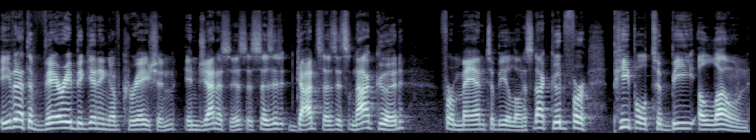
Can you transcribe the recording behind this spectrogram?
even at the very beginning of creation in Genesis, it says it, God says it's not good for man to be alone. It's not good for people to be alone.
